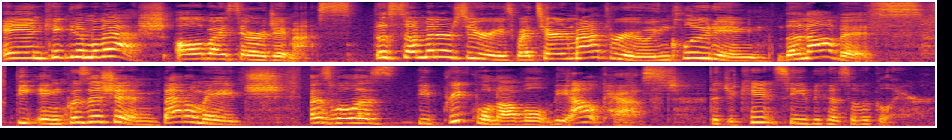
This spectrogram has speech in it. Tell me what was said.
and Kingdom of Ash, all by Sarah J. Maas. The Summoner series by Taran Matharu, including The Novice, The Inquisition, Battle Mage, as well as the prequel novel, The Outcast, that you can't see because of a glare.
